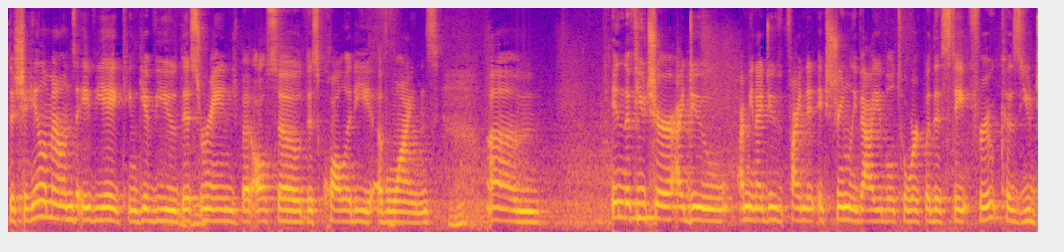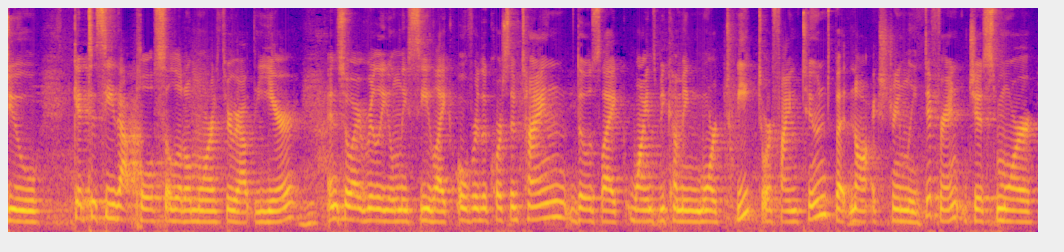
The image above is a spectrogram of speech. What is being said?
The Chehalem Mountains AVA can give you this range, but also this quality of wines. Mm-hmm. Um, in the future, I do, I mean, I do find it extremely valuable to work with estate fruit because you do get to see that pulse a little more throughout the year. Mm-hmm. And so I really only see like over the course of time those like wines becoming more tweaked or fine tuned, but not extremely different, just more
